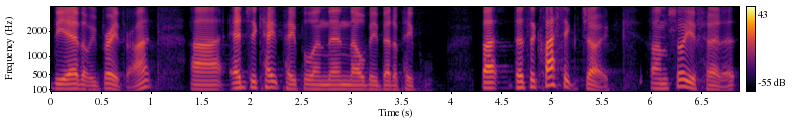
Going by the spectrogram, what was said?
the air that we breathe, right? Uh, educate people and then they'll be better people. But there's a classic joke, I'm sure you've heard it.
